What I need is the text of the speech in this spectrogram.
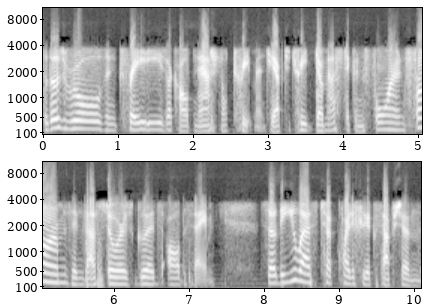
So those rules and treaties are called national treatment. You have to treat domestic and foreign firms, investors, goods, all the same. So the U.S. took quite a few exceptions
